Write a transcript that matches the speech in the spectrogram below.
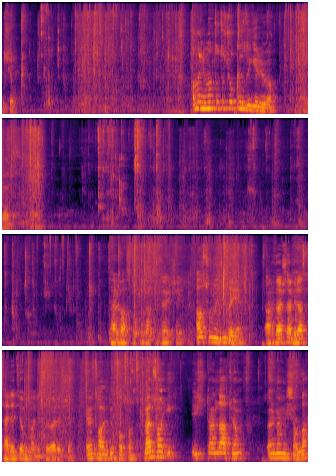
Bir şey. Ama limon tadı çok hızlı geliyor. Evet. Ter bastı o kadar size şey ki. Al sonuncuyu da ye. Arkadaşlar biraz terletiyor bunun acısı öyle bir şey. Evet halde topla. Ben son ilk 3 tane daha atıyorum. Ölmem inşallah.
